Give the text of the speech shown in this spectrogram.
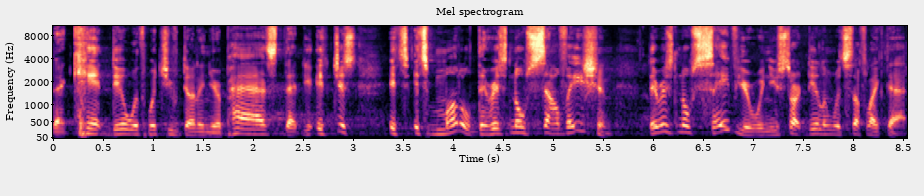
that can't deal with what you've done in your past, that it's just it's it's muddled. There is no salvation. There is no savior when you start dealing with stuff like that.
